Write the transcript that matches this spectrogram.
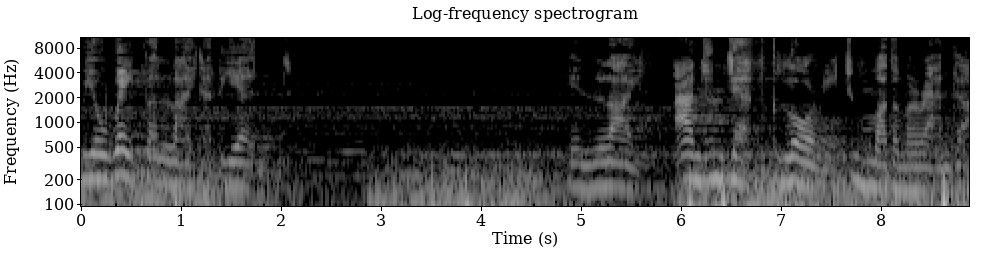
we await the light at the end. In life and in death, glory to Mother Miranda.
